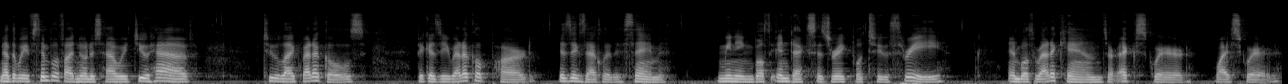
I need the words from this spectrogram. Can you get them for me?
Now that we've simplified, notice how we do have two like radicals, because the radical part is exactly the same, meaning both indexes are equal to 3, and both radicands are x squared, y squared.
